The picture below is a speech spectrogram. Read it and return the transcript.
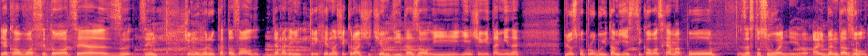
яка у вас ситуація з цим. Чому беру катозал? Для мене він трохи наче краще, ніж вітазал і інші вітаміни. Плюс попробую, там є цікава схема по застосуванню його. Альбендазол.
